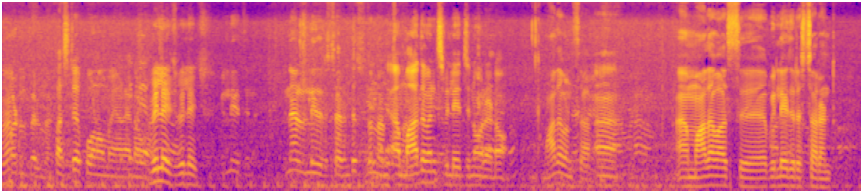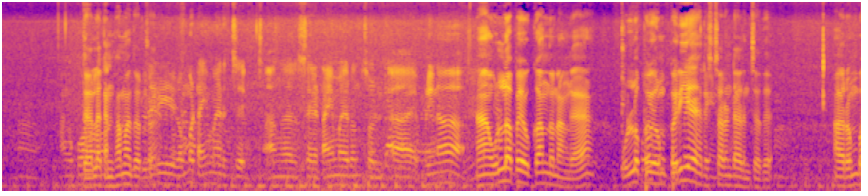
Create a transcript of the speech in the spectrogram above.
ஹோட்டல் பேர் என்ன? ஃபஸ்ட்டு போனோமே இடம். வில்லேஜ் வில்லேஜ் வில்லேஜ் என்ன? வில்லேஜ் ரெஸ்டாரண்ட்டு சுதன் மாதவன்ஸ் வில்லேஜ்னு ஒரு இடம். மாதவன்ஸா? மாதவாஸ் வில்லேஜ் ரெஸ்டாரண்ட் அங்கே தெரில போனோம் கன்ஃபார்மாக தெரில சரி ரொம்ப டைம் ஆயிடுச்சு அங்கே சரி டைம் ஆயிரும்னு சொல்லிட்டு எப்படின்னா உள்ளே போய் உட்காந்தோம் நாங்கள் உள்ளே போய் ரொம்ப பெரிய ரெஸ்டாரண்ட்டாக இருந்துச்சு அது. அது ரொம்ப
